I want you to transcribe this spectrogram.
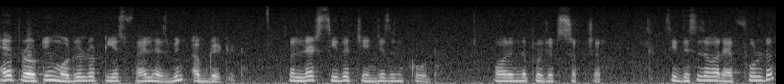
app routing module.ts file has been updated. So let's see the changes in code or in the project structure. See this is our app folder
